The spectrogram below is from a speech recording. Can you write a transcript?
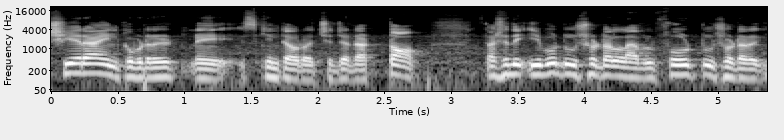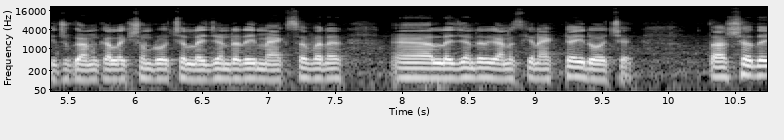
সেরা ইনকুবেটারের স্ক্রিনটাও রয়েছে, যেটা টপ তার সাথে ইভো টুশোটার লেভেল ফোর টুশোটার কিছু গান কালেকশন রয়েছে। লেজেন্ডারি ম্যাক্স সেভেনের লেজেন্ডারি গান স্ক্রিন একটাই রয়েছে। তার সাথে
